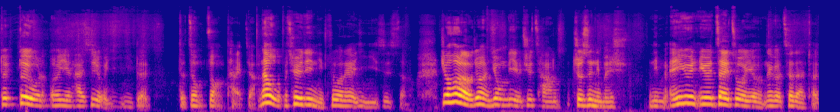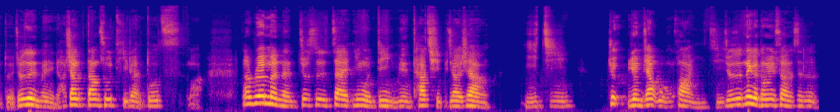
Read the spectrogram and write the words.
对对我而言还是有意义的的这种状态。这样，那我不确定你做那个意义是什么。就后来我就很用力的去查，就是你们。你们诶，因为因为在座也有那个策展团队，就是你们好像当初提了很多词嘛。那 remnant 就是在英文定义里面，它其实比较像遗迹，就有点像文化遗迹，就是那个东西算是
